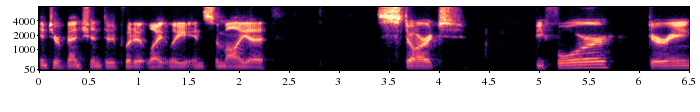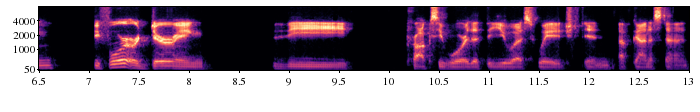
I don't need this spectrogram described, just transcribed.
intervention, to put it lightly, in Somalia start before, during, before or during the proxy war that the US waged in Afghanistan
